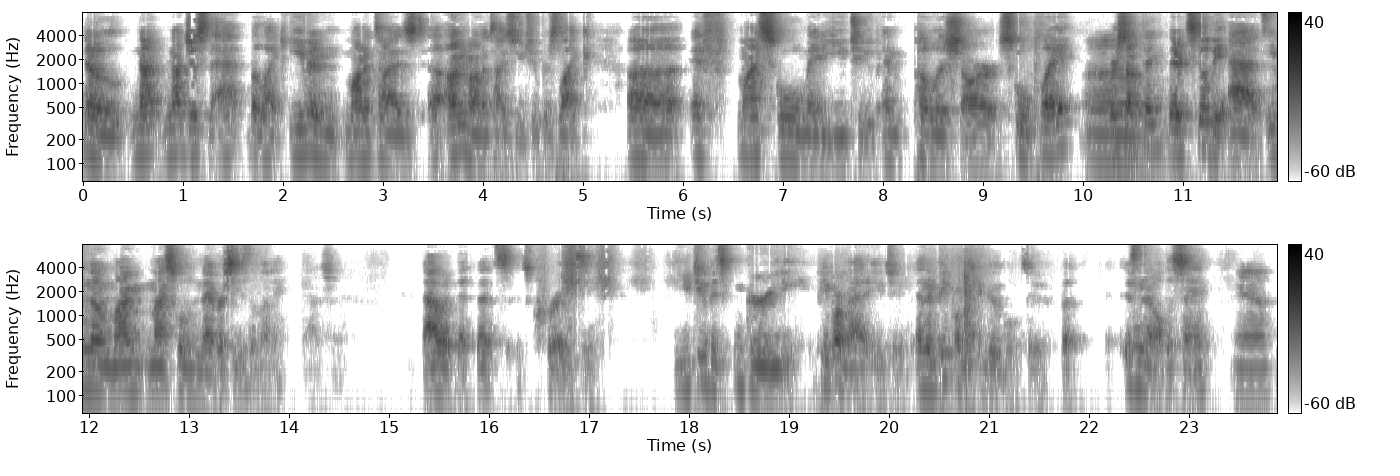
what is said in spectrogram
no, not not just that, but like even monetized, uh, unmonetized YouTubers. Like uh, if my school made a YouTube and published our school play or Um, something, there'd still be ads, even though my my school never sees the money. Gotcha. That would that, that's it's crazy. YouTube is greedy. People are mad at YouTube, and then people are mad at Google too. But isn't it all the same? Yeah.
